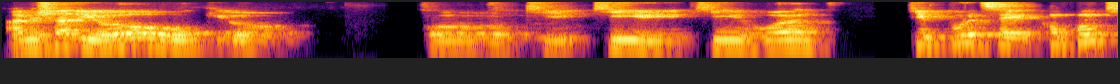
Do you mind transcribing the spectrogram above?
a Michelle Yeoh, o, o, o que, que, que Juan que putz, é, com, com que,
